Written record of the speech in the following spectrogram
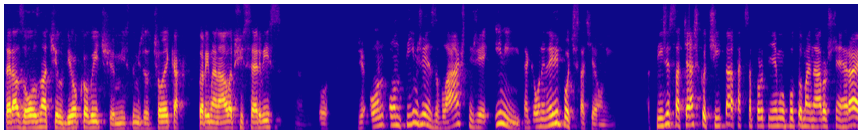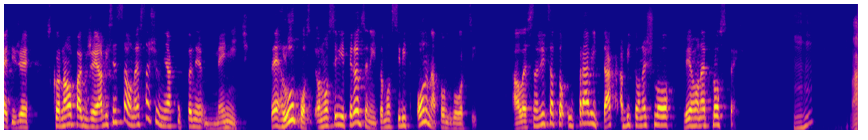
teraz ho označil Djokovic, myslím, že človeka, ktorý má najlepší servis, že on, on tým, že je zvláštny, že je iný, tak on je nevypočítateľný. A tým, že sa ťažko číta, tak sa proti nemu potom aj náročne hraje. Čiže skôr naopak, že ja by som sa ho nesnažil nejak úplne meniť. To je hlúposť, on musí byť prirodzený, to musí byť on na tom dvorci. Ale snažiť sa to upraviť tak, aby to nešlo v jeho neprospech. Mm-hmm. A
